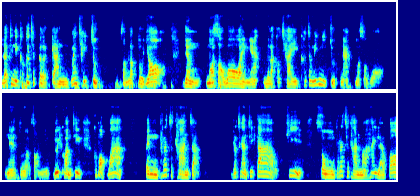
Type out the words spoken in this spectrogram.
แล้วทีนี้เขาก็จะเกิดการไม่ใช้จุด สำหรับตัวย่อ อย่างมสวอย่างเงี้ย เวลาเขาใช้เขาจะไม่มีจุดนะมสวเนี่ยตัวอักษรนี้ด้วยความที่เขาบอกว่าเป็นพระราชทานจากรัชกาลที่ 9 ที่ทรงพระราชทานมาให้แล้วก็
